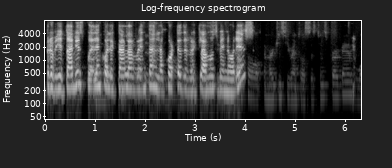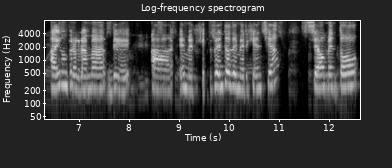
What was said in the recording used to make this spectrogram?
propietarios pueden colectar la renta en la Corte de Reclamos Menores. Hay un programa de ah, renta de emergencia. Se aumentó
